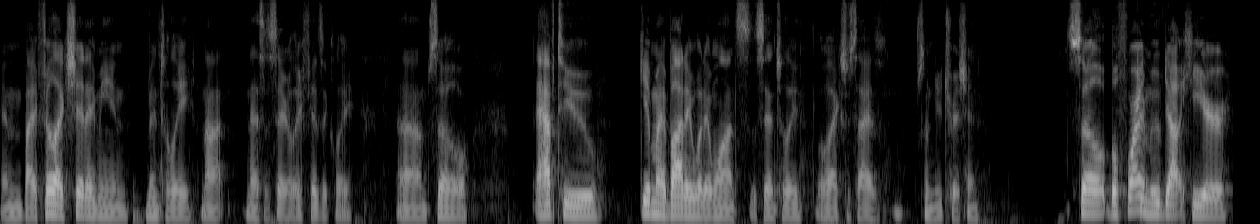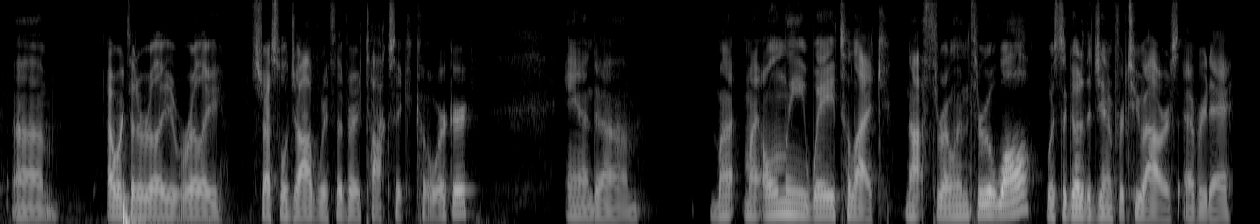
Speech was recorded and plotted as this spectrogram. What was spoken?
And by feel like shit, I mean mentally, not necessarily physically. Um, so I have to give my body what it wants, essentially a little exercise, some nutrition. So before I moved out here, um, I worked at a really, really stressful job with a very toxic coworker. And um, my, my only way to like not throw him through a wall was to go to the gym for two hours every day.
